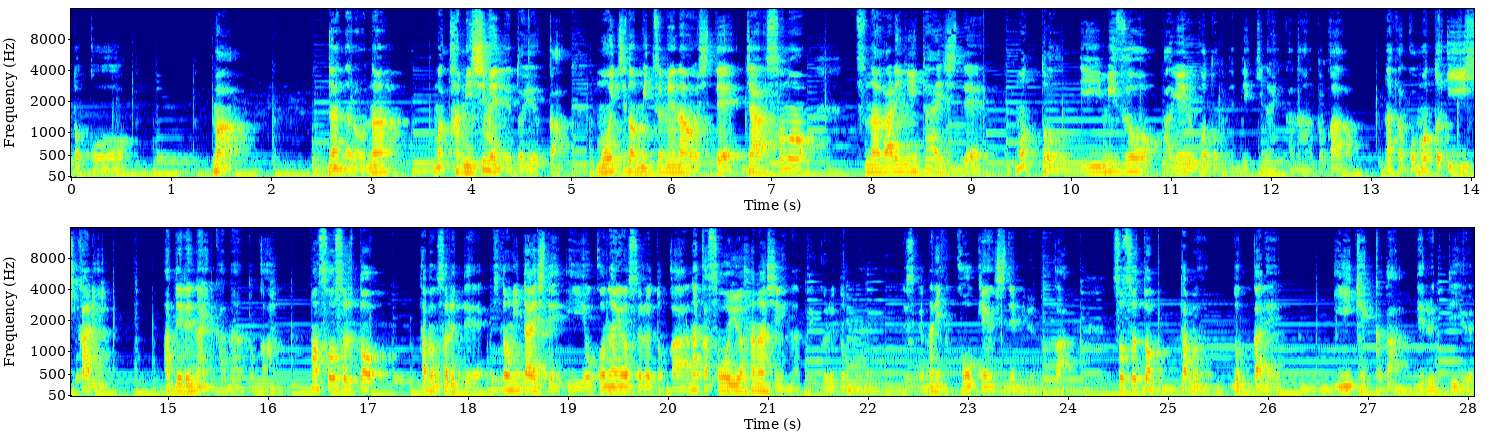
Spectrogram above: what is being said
とこう、まあ、なんだろうな、まあ噛み締めてというか、もう一度見つめ直して、じゃあそのつながりに対してもっといい水をあげることってできないかなとか、なんかこうもっといい光当てれないかなとか、まあそうすると多分それって人に対していい行いをするとか、なんかそういう話になってくると思うんですけど、何か貢献してみるとか、そうすると多分どっかでいい結果が出るっていう、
